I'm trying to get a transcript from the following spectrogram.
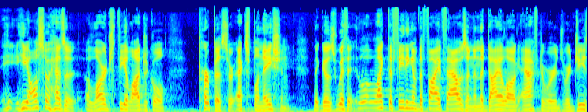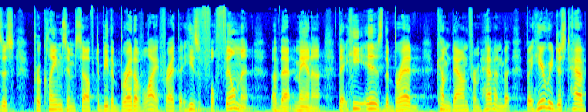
he, he also has a, a large theological purpose or explanation that goes with it. Like the feeding of the 5,000 and the dialogue afterwards, where Jesus proclaims himself to be the bread of life, right? That he's a fulfillment of that manna, that he is the bread come down from heaven. But, but here we just have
